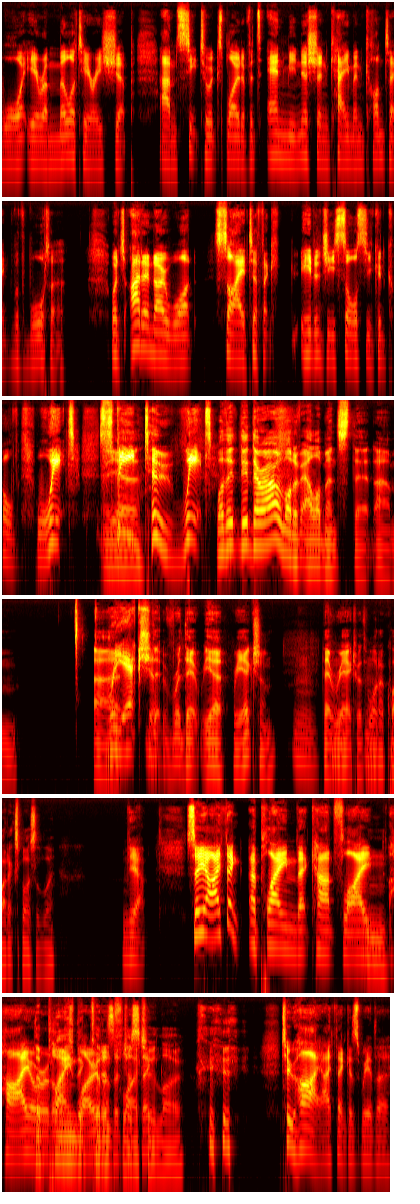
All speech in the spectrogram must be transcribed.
War era military ship um, set to explode if its ammunition came in contact with water, which I don't know what scientific energy source you could call wet. Speed Yeah. 2, wet. Well, there, there, there are a lot of elements that um uh, Reaction. that, that yeah reaction Mm, that mm, react with mm. water quite explosively. Yeah. So yeah, I think a plane that can't fly Mm. high or The it'll plane explode that couldn't fly too low. too high i think is where the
